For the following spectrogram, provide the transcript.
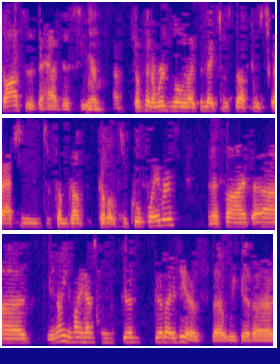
sauces to have this year. Uh, Something original. We like to make some stuff from scratch and just some come, come up with some cool flavors. And I thought, uh, you know, you might have some good good ideas that we could uh,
